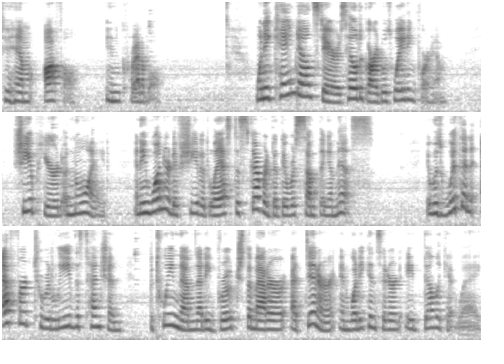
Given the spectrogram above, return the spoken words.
to him awful, incredible. When he came downstairs, Hildegarde was waiting for him. She appeared annoyed, and he wondered if she had at last discovered that there was something amiss. It was with an effort to relieve the tension between them that he broached the matter at dinner in what he considered a delicate way.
